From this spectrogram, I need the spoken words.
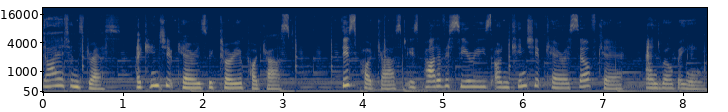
Diet and Stress, a Kinship Carers Victoria podcast. This podcast is part of a series on kinship carer self care and well-being.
